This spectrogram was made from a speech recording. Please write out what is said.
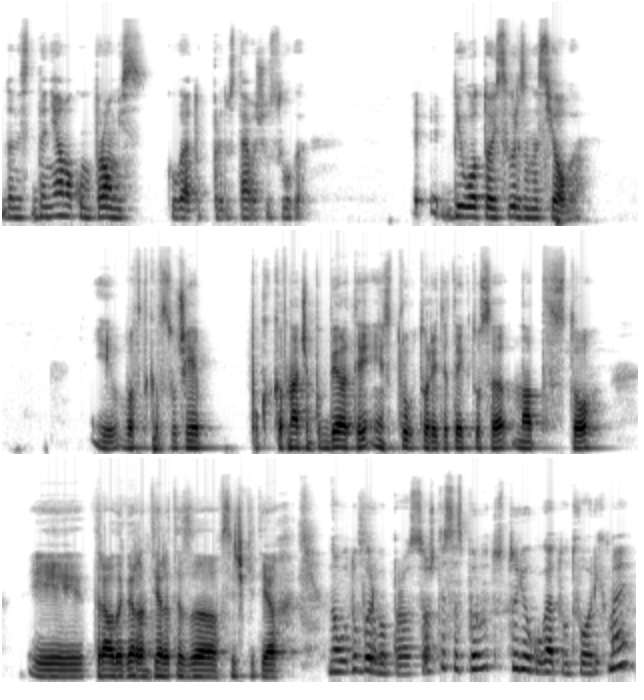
да, не, да няма компромис, когато предоставяш услуга. Е, е, било той свързана с йога. И в такъв случай по какъв начин подбирате инструкторите, тъй като са над 100 и трябва да гарантирате за всички тях? Много добър въпрос. Още с първото студио, когато отворихме,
